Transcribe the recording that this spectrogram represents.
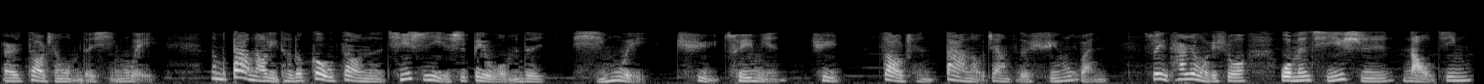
而造成我们的行为。那么大脑里头的构造呢，其实也是被我们的行为去催眠，去造成大脑这样子的循环。所以他认为说，我们其实脑筋。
